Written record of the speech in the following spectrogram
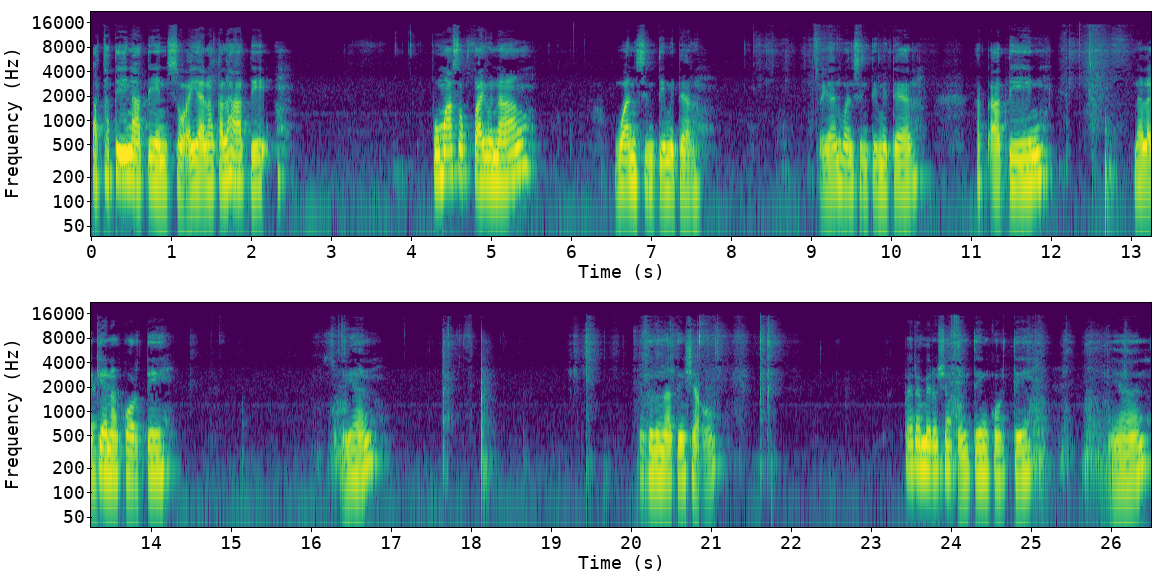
At hatiin natin. So, ayan ang kalahati. Pumasok tayo ng 1 cm. So, ayan, 1 cm. At ating lalagyan ng korte. So, ayan. Gagano natin siya, oh. Para meron siyang konting korte. Ayan.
